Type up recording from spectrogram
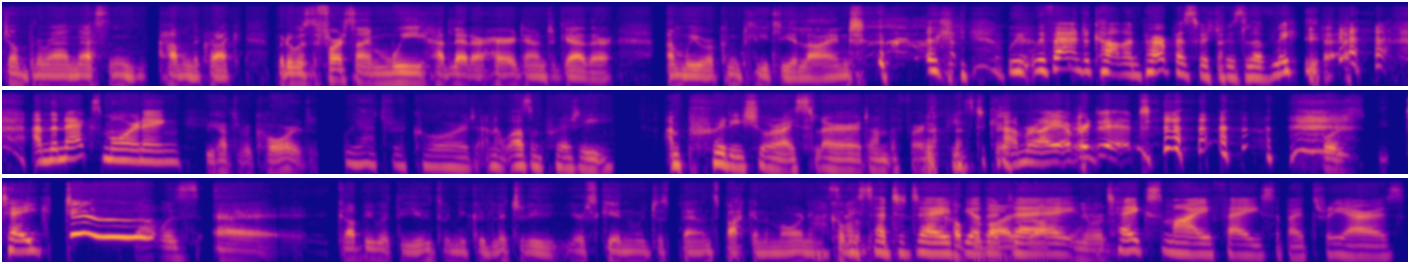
jumping around, messing, having the crack. But it was the first time we had let our hair down together and we were completely aligned. we, we found a common purpose, which was lovely. yeah. and the next morning, We had to record. we had to record, and it wasn't pretty. I'm pretty sure I slurred on the first piece to camera I ever did. But Take two. that was uh, me with the youth when you could literally, your skin would just bounce back in the morning. As I of- said today, the other day, were- it takes my face about three hours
